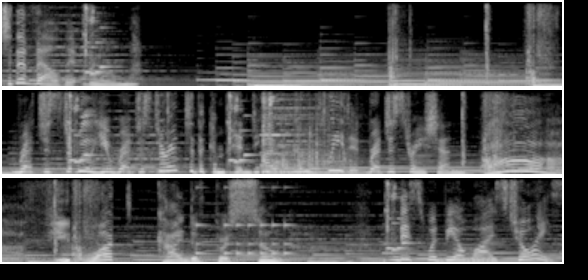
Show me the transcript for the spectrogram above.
Welcome to the Velvet Room. Register. Will you register it to the compendium? I've completed registration. Ah. What kind of persona? This would be a wise choice.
